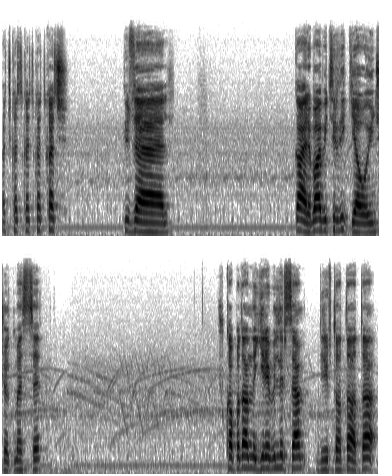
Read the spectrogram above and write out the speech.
Kaç kaç kaç kaç kaç. Güzel. Galiba bitirdik ya oyun çökmezse. Şu kapıdan da girebilirsem drift ata ata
